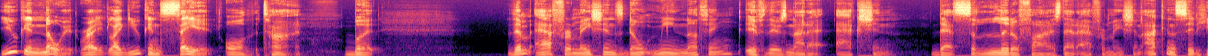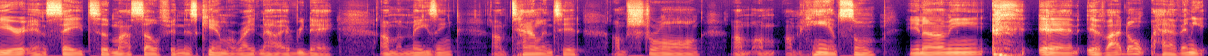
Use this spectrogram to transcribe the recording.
You can know it, right? Like you can say it all the time, but them affirmations don't mean nothing if there's not an action that solidifies that affirmation. I can sit here and say to myself in this camera right now every day, I'm amazing, I'm talented, I'm strong, I'm I'm, I'm handsome, you know what I mean? and if I don't have any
